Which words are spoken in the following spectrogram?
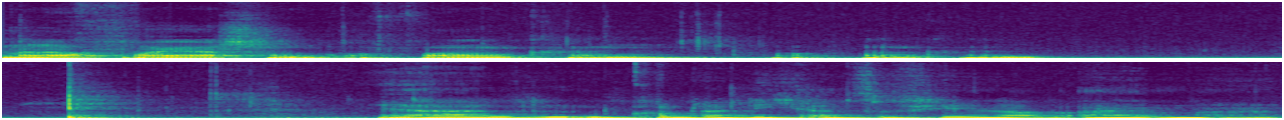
Hätte man auch vorher schon aufbauen können. Aufbauen können. Ja, dann kommt halt nicht allzu viel auf einmal.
